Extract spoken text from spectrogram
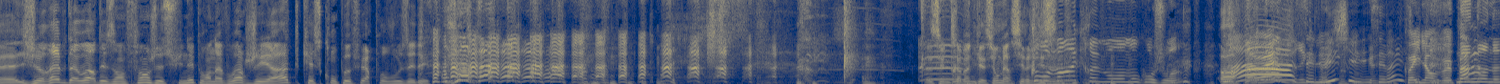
Euh, je rêve d'avoir des enfants. Je suis né pour en avoir. J'ai hâte. Qu'est-ce qu'on peut faire pour vous aider? C'est une très bonne question. Merci Régis. Convaincre mon, mon conjoint. Ah, je c'est rigole. lui qui. C'est vrai Quoi, il en veut pas Non, non, non,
